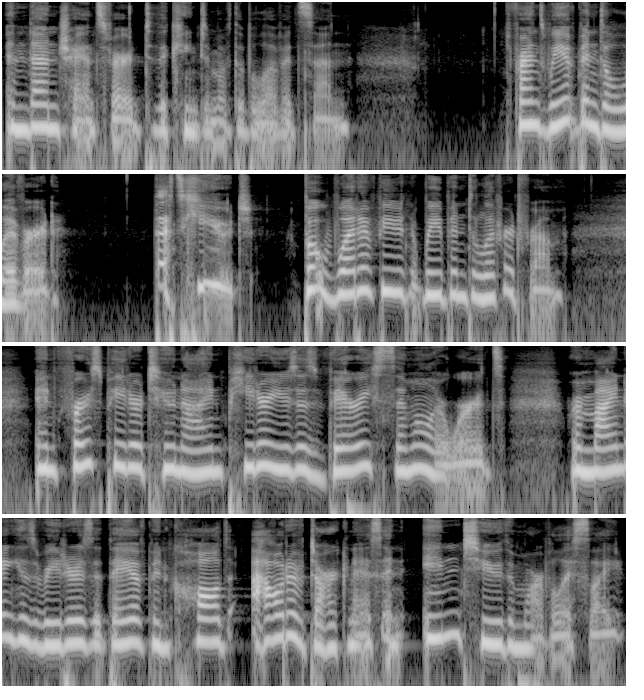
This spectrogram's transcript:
and then transferred to the kingdom of the beloved Son. Friends, we have been delivered. That's huge. But what have we, been delivered from? In 1 Peter 2 9, Peter uses very similar words, reminding his readers that they have been called out of darkness and into the marvelous light.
